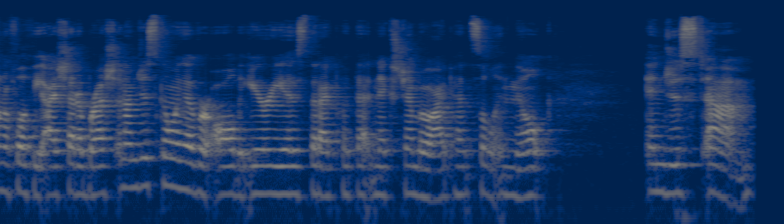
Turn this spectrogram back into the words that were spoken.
on a fluffy eyeshadow brush, and I'm just going over all the areas that I put that NYX Jumbo Eye Pencil in Milk and just um,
